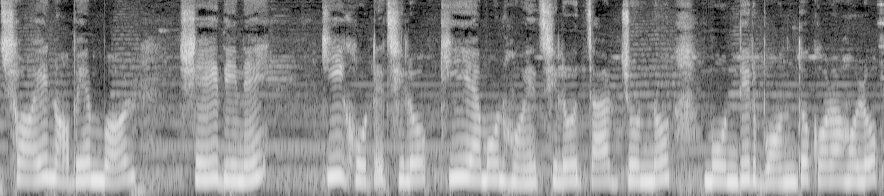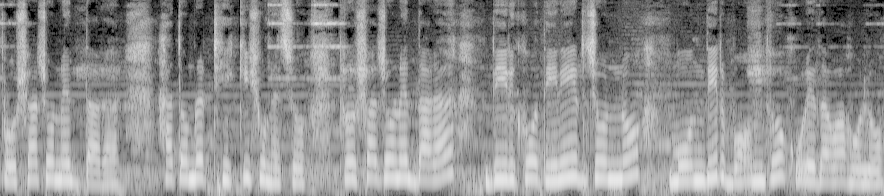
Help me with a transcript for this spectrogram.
ছয় নভেম্বর সেই দিনে কি ঘটেছিল, কি এমন হয়েছিল, যার জন্য মন্দির বন্ধ করা হলো প্রশাসনের দ্বারা? হ্যাঁ তোমরা ঠিকই শুনেছ। প্রশাসনের দ্বারা দীর্ঘদিনের জন্য মন্দির বন্ধ করে দেওয়া হলো।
